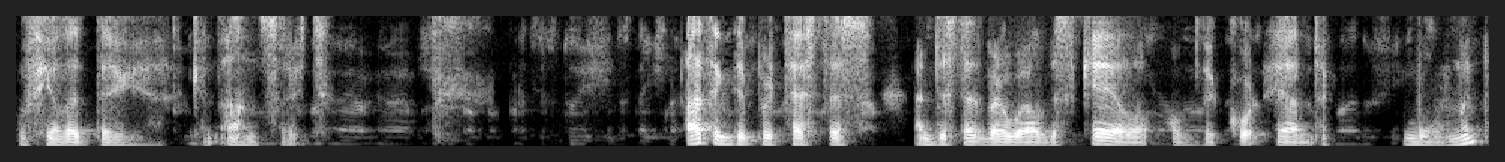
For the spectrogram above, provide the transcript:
who feel that they can answer it. I think the protesters understand very well the scale of the courtyard movement,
